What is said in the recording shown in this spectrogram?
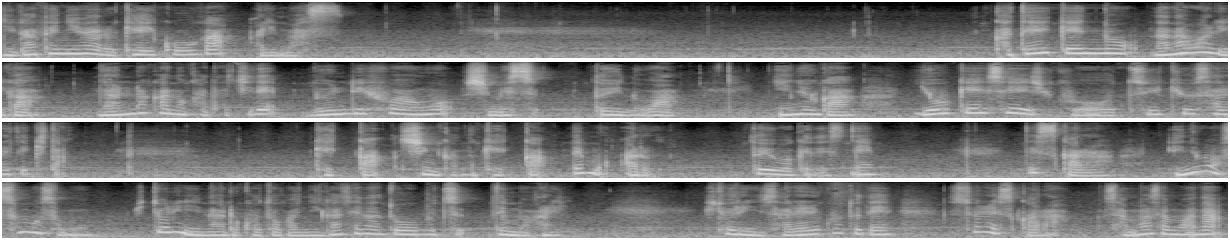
苦手になる傾向があります。家庭犬の7割が何らかの形で分離不安を示すというのは犬が養鶏成熟を追求されてきた結果進化の結果でもあるというわけですね。ですから犬はそもそも一人になることが苦手な動物でもあり一人にされることでストレスからさまざまな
